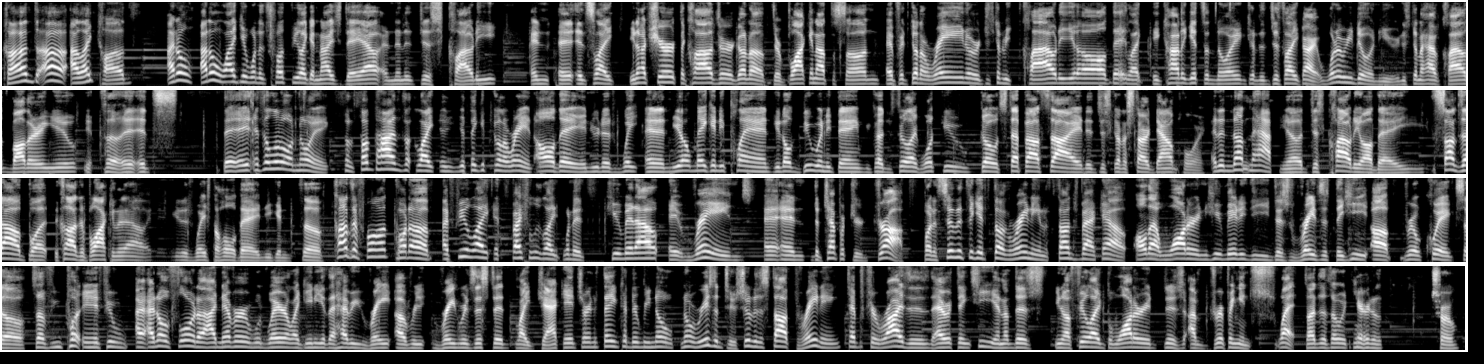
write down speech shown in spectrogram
Clouds, uh, I like clouds. I don't I don't like it when it's supposed to be like a nice day out and then it's just cloudy and it's like you're not sure if the clouds are gonna they're blocking out the sun if it's gonna rain or just gonna be cloudy all day like it kind of gets annoying because it's just like all right what are we doing here? You're just gonna have clouds bothering you? So it's it's a little annoying. So sometimes, like, you think it's gonna rain all day, and you just wait, and you don't make any plans, you don't do anything because you feel like once you go step outside, it's just gonna start downpouring, and then nothing happens. You know, it's just cloudy all day. The sun's out, but the clouds are blocking it out. And you just waste the whole day, and you can. So clouds are fun, but uh, I feel like, especially like when it's humid out, it rains and, and the temperature drops. But as soon as it gets done raining and the sun's back out, all that water and humidity just raises the heat up real quick. So, so if you put, if you, I, I know in Florida, I never would wear like any of the heavy rain, uh, re, rain resistant like jackets or anything, because there'd be no no reason to. As soon as it stops raining, temperature rises, everything's heat, and I'm just, you know, I feel like the water is I'm dripping in sweat. So I just always carry the. True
